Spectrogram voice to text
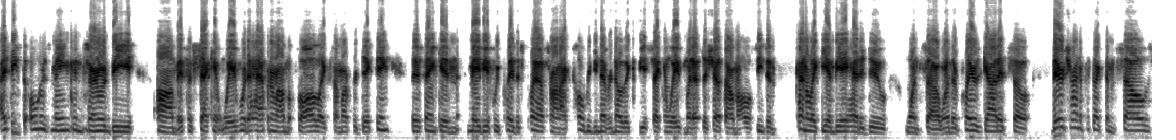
I think the owner's main concern would be um, if a second wave were to happen around the fall, like some are predicting, they're thinking maybe if we play this playoffs around October, you never know there could be a second wave and would have to shut down the whole season, kind of like the NBA had to do once uh, one of their players got it. So they're trying to protect themselves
